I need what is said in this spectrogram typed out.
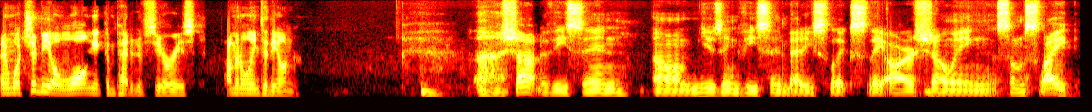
and what should be a long and competitive series. I'm going to lean to the under. Uh, shout out to VSIN. Um, using and Betty Slicks, they are showing some slight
